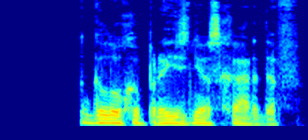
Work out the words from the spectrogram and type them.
— глухо произнес Хардов.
